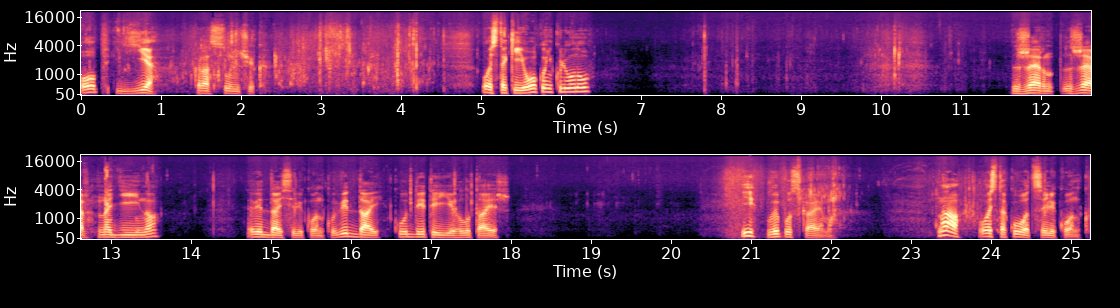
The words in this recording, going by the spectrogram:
Оп, є, красунчик. Ось такий окунь клюнув. Жер, жер надійно. Віддай силіконку, віддай, куди ти її глотаєш. І випускаємо. На ось таку от силіконку,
